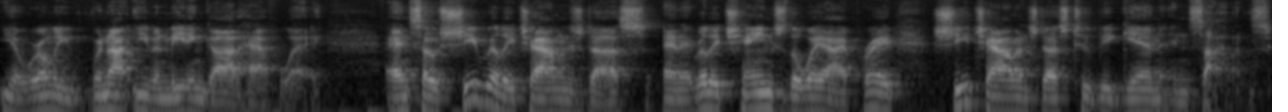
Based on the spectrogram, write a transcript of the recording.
you know we're only we're not even meeting God halfway. And so she really challenged us, and it really changed the way I prayed. She challenged us to begin in silence.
